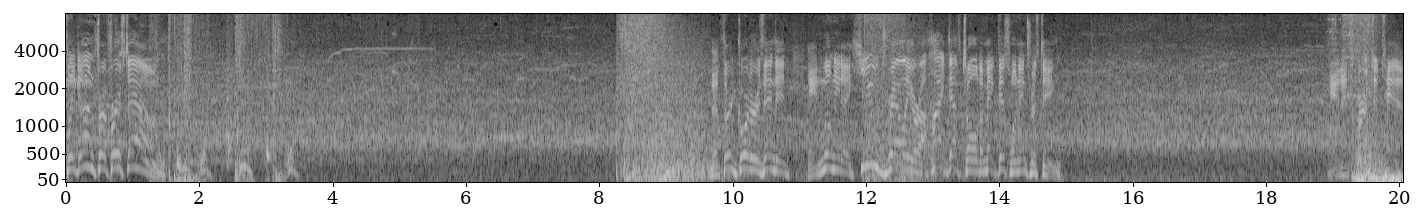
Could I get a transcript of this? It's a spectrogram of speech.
Nicely done for a first down. The third quarter has ended, and we'll need a huge rally or a high death toll to make this one interesting. And it's first and ten.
